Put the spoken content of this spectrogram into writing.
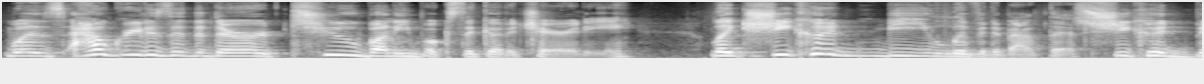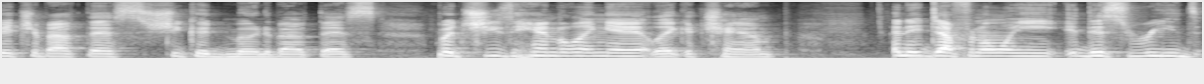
was how great is it that there are two bunny books that go to charity? Like she could be livid about this. She could bitch about this. She could moan about this, but she's handling it like a champ. And it definitely this reads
